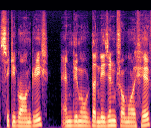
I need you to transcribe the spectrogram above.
city boundary and remove the legend from over here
